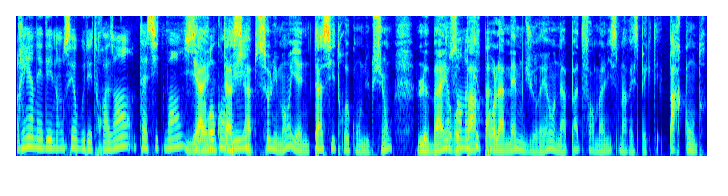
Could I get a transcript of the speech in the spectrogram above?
rien n'est dénoncé au bout des trois ans, tacitement, il y a une absolument, il y a une tacite reconduction. Le bail repart pour la même durée. On n'a pas de formalisme à respecter. Par contre,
